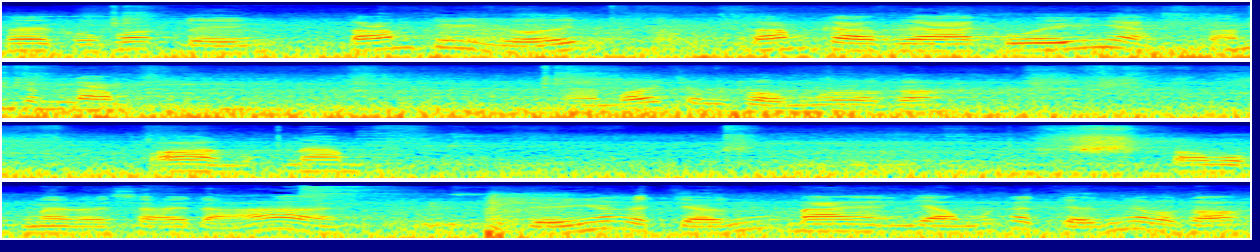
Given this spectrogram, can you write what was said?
Đây cũng phát điện 8 kg rưỡi 8 camera của ý nha 8.5 này mới trong thùng thôi bà con. Có hình một năm. Con bục này là xài đã rồi. Điện rất là chuẩn 3.000 dòng rất là chuẩn nha bà con.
